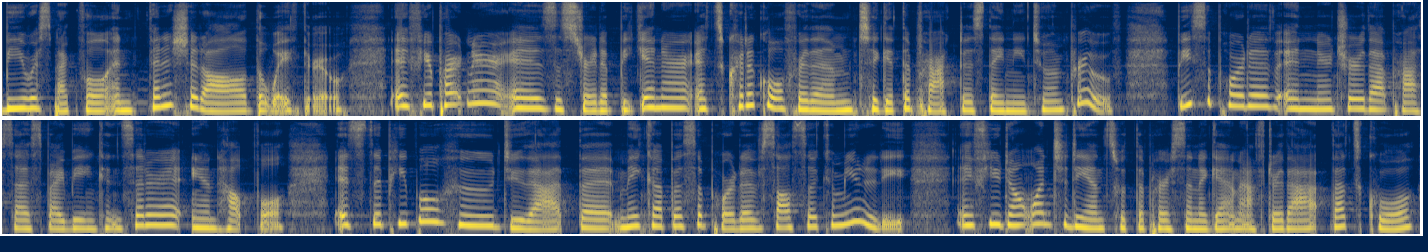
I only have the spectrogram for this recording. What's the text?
be respectful and finish it all the way through. If your partner is a straight up beginner, it's critical for them to get the practice they need to improve. Be supportive and nurture that process by being considerate and helpful. It's the people who do that that make up a supportive salsa community. If you don't want to dance with the person again after that, that's cool,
